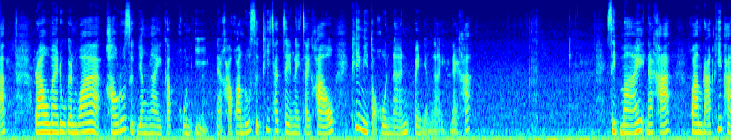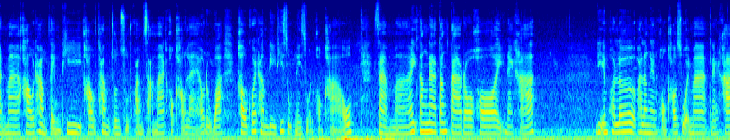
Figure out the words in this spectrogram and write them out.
ะ เรามาดูกันว่าเขารู้สึกยังไงกับคุณอีกนะคะ ความรู้สึกที่ชัดเจนในใจเขาที่มีต่อคุณนั้นเป็นยังไงนะคะสิบไม้นะคะ ความรักที่ผ่านมาเขาทำเต็มที่เขาทำจนสุดความสามารถของเขาแล้ว หรือว่าเขาก็ทำดีที่สุดในส่วนของเขาสามไม้ตั้งหน้าตั้งตารอคอยนะคะ The Emperor พลังงานของเขาสวยมากนะคะ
